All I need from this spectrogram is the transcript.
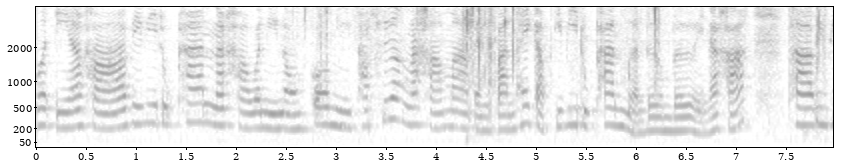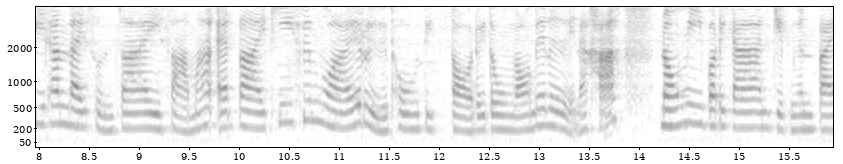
วัสดีนะคะพี่ๆทุกท่านนะคะ วันนี้น้องก็มีพักเครื่องนะคะ มาแบ่งปันให้กับพี่ๆทุกท่านเหมือนเดิมเลยนะคะ ถ้าพี่ๆท่านใดสนใจสามารถแอดไลน์ที่ขึ้นไว้หรือโทรติดต่อโดยตรงน้องได้เลยนะคะ น้องมีบริการเก็บเงินปลาย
